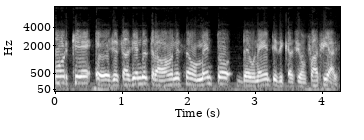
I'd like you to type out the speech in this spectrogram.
Porque eh, se está haciendo el trabajo en este momento de una identificación facial.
